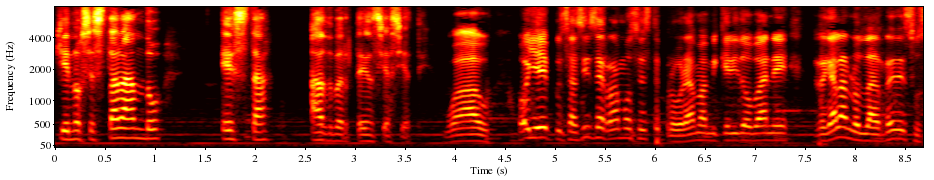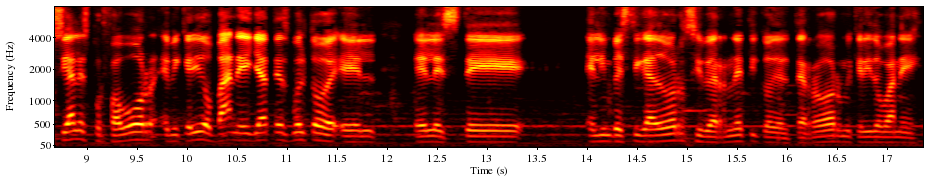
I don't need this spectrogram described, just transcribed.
quien nos está dando esta advertencia 7. Wow. Oye, pues así cerramos este programa, mi querido Vane. Regálanos las redes sociales, por favor, eh, mi querido Vane. Ya te has vuelto el, el, este, el investigador cibernético del terror, mi querido Vane.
